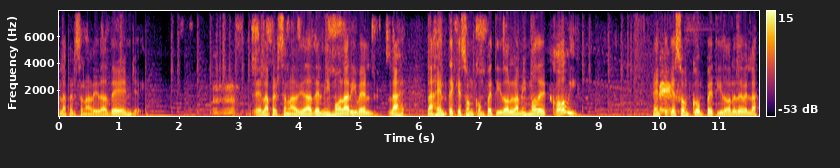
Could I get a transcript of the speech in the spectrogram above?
la personalidad de MJ. Es la personalidad del mismo Larry Bell. La, gente que son competidores, la misma del Kobe. Gente que son competidores de verdad.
